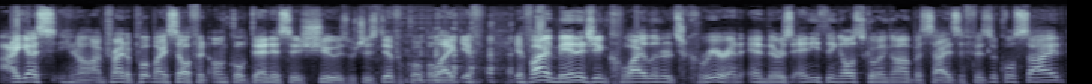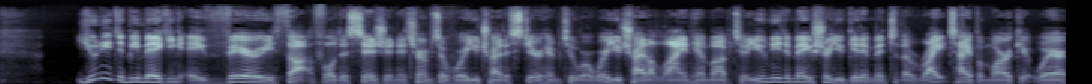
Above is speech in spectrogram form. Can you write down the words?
I guess you know I'm trying to put myself in Uncle Dennis's shoes, which is difficult. But like if if I'm managing Kawhi Leonard's career and and there's anything else going on besides the physical side, you need to be making a very thoughtful decision in terms of where you try to steer him to or where you try to line him up to. You need to make sure you get him into the right type of market where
